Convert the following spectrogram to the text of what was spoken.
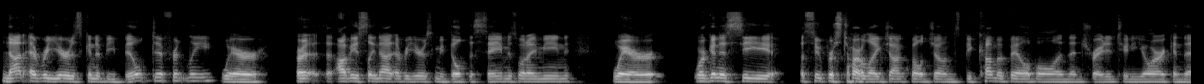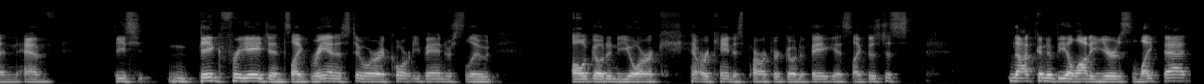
not every year is going to be built differently, where, or obviously, not every year is going to be built the same, is what I mean, where we're going to see a superstar like Jonquel Jones become available and then traded to New York and then have these big free agents like Breanna Stewart, or Courtney Vandersloot all go to New York or Candace Parker go to Vegas. Like there's just not going to be a lot of years like that,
